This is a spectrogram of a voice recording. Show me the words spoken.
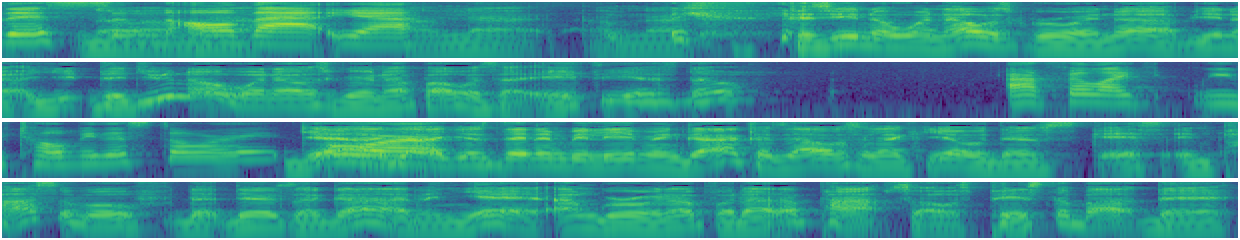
this no, and I'm all not. that. Yeah. I'm not. I'm not. Because you know, when I was growing up, you know, you, did you know when I was growing up, I was an atheist though. I feel like you've told me this story. Yeah, Or- I, I just didn't believe in God because I was like, yo, there's it's impossible that there's a God, and yeah, I'm growing up without a pop, so I was pissed about that.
